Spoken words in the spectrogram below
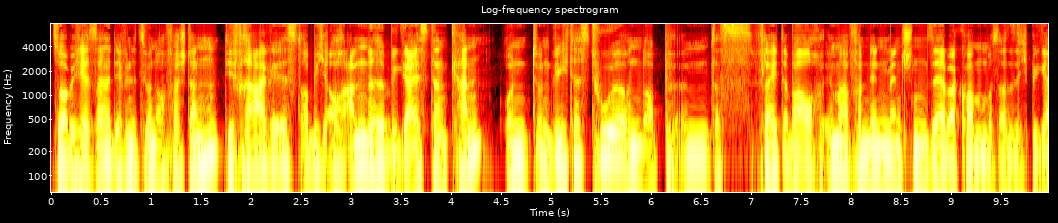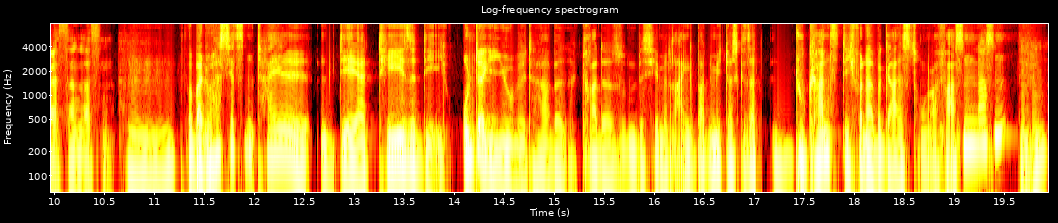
So habe ich jetzt seine Definition auch verstanden. Die Frage ist, ob ich auch andere begeistern kann. Und, und wie ich das tue und ob ähm, das vielleicht aber auch immer von den Menschen selber kommen muss, also sich begeistern lassen. Mhm. Wobei du hast jetzt einen Teil der These, die ich untergejubelt habe, gerade so ein bisschen mit reingebracht, nämlich du hast gesagt, du kannst dich von der Begeisterung erfassen lassen mhm.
